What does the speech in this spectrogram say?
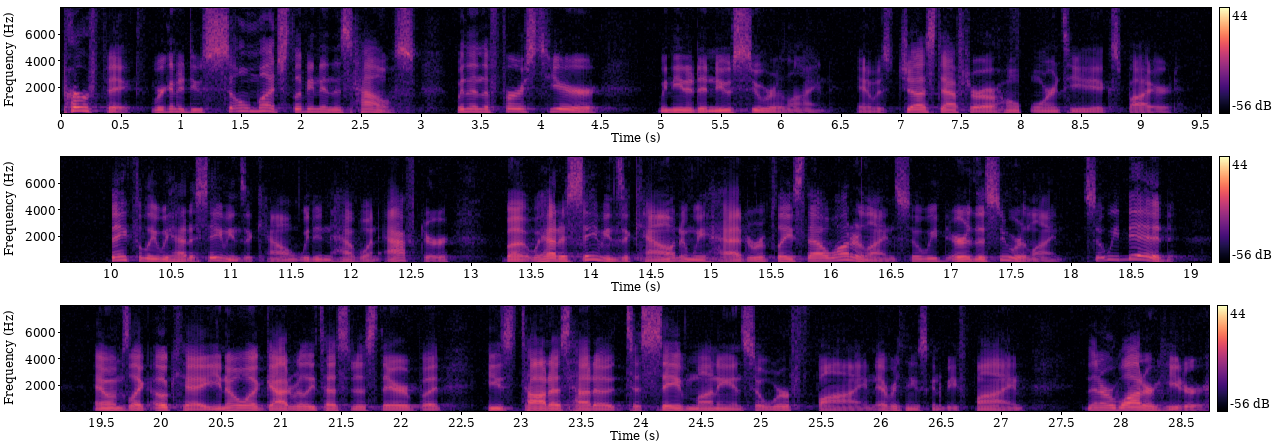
perfect. We're going to do so much living in this house. Within the first year, we needed a new sewer line, and it was just after our home warranty expired. Thankfully, we had a savings account. We didn't have one after, but we had a savings account and we had to replace that water line, so we or the sewer line. So we did. And I was like, okay, you know what? God really tested us there, but He's taught us how to, to save money, and so we're fine. Everything's going to be fine. Then our water heater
